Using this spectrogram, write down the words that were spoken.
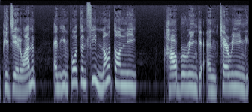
PDL1, and importantly, not only harboring and carrying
